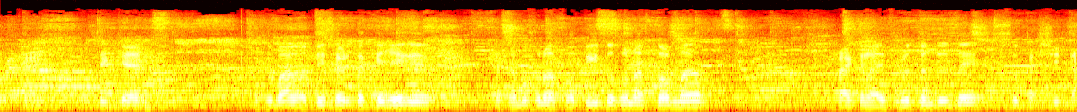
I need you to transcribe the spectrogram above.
ok. Así que, esa es buena noticia. Ahorita que llegue, hacemos unas fotitos, unas tomas, para que la disfruten desde su casita.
